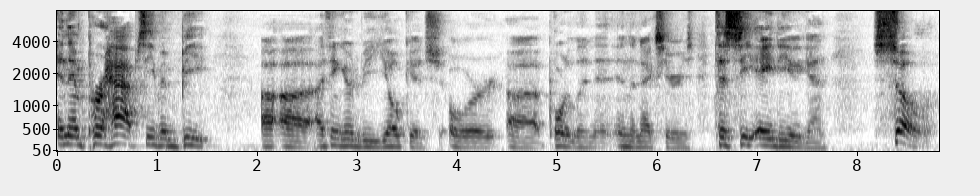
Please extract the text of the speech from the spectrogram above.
and then perhaps even beat. Uh, uh, I think it would be Jokic or uh, Portland in in the next series to see AD again. So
